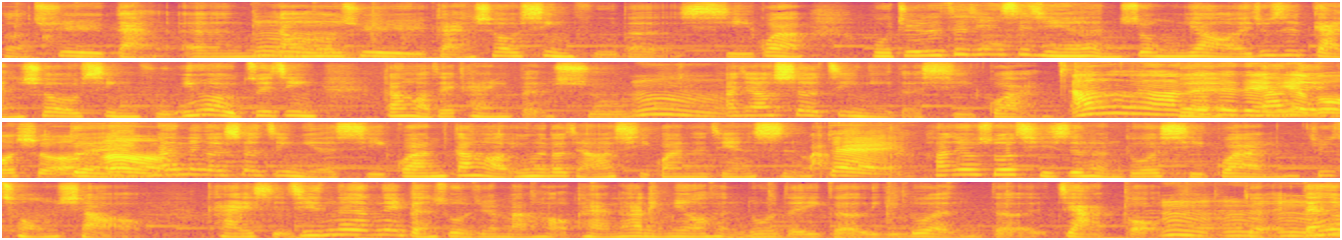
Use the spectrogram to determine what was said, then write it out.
呃去感恩，然后去感受幸福的习惯，我觉得这件事情也很重要。哎，就是感受。幸福，因为我最近刚好在看一本书，嗯，它叫《设计你的习惯》啊，对对对，你有跟我说，对，那那个设计你的习惯，刚好因为都讲到习惯这件事嘛，对，他就说其实很多习惯就是从小。开始，其实那那本书我觉得蛮好看，它里面有很多的一个理论的架构，嗯嗯，对。但是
